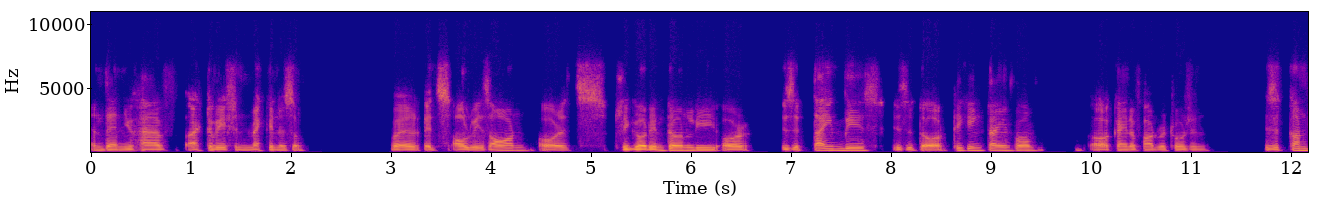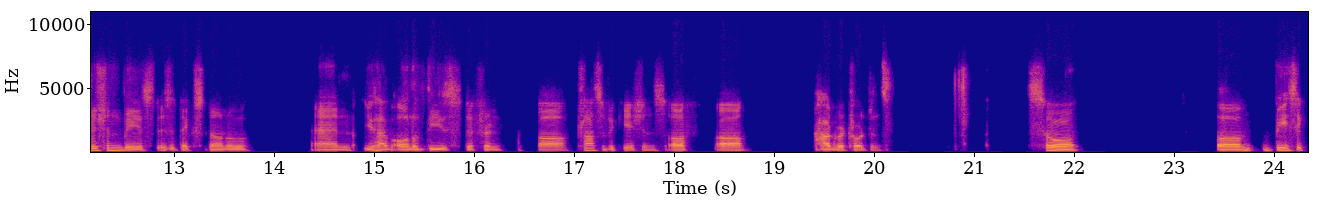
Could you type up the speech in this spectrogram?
And then you have activation mechanism, where it's always on or it's triggered internally, or is it time-based? Is it a ticking time bomb uh, kind of hardware trojan? Is it condition-based? Is it external? And you have all of these different uh, classifications of uh, hardware trojans. So um, basic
